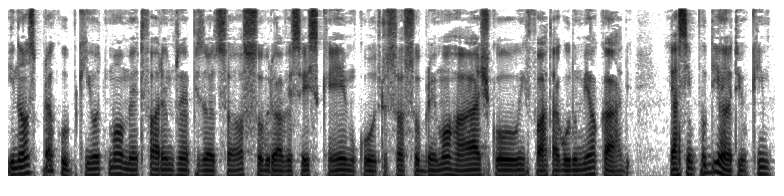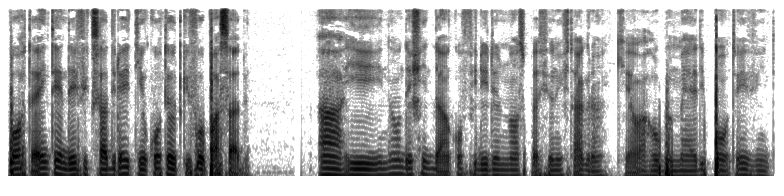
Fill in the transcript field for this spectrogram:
E não se preocupe que em outro momento faremos um episódio só sobre o AVC isquêmico, outro só sobre o hemorrágico ou infarto agudo do miocárdio. E assim por diante. O que importa é entender e fixar direitinho o conteúdo que for passado. Ah, e não deixem de dar uma conferida no nosso perfil no Instagram, que é o med.em20.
